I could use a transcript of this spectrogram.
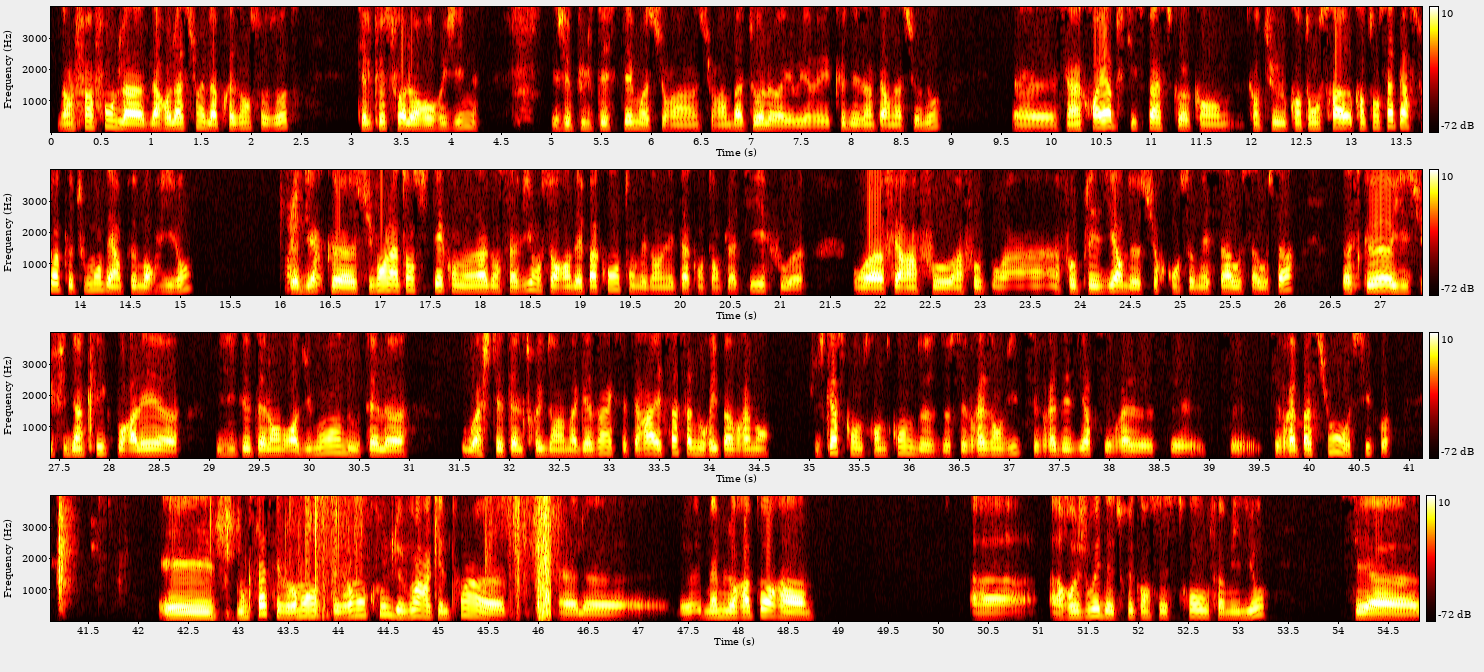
dans le fin fond de la, de la relation et de la présence aux autres, quelle que soit leur origine. Et j'ai pu le tester moi sur un sur un bateau là, où il y avait que des internationaux. Euh, c'est incroyable ce qui se passe quoi quand quand tu quand on sera quand on s'aperçoit que tout le monde est un peu mort vivant. C'est-à-dire que suivant l'intensité qu'on en a dans sa vie, on s'en rendait pas compte. On est dans un état contemplatif ou euh, on va faire un faux un faux un faux plaisir de surconsommer ça ou ça ou ça parce que il suffit d'un clic pour aller euh, visiter tel endroit du monde ou tel euh, ou acheter tel truc dans un magasin, etc. Et ça, ça nourrit pas vraiment. Jusqu'à ce qu'on se rende compte de, de, ses vraies envies, de ses vrais désirs, de ses vraies, ses, ses, vraies passions aussi, quoi. Et donc ça, c'est vraiment, c'est vraiment cool de voir à quel point euh, euh même le rapport à, à, rejouer des trucs ancestraux ou familiaux, c'est euh,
